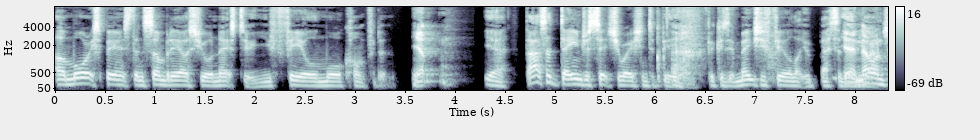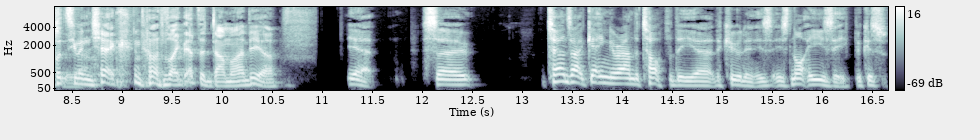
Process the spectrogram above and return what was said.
are more experienced than somebody else you're next to, you feel more confident. yep. Yeah, that's a dangerous situation to be in because it makes you feel like you're better. Yeah, than no one puts you actually in check. No one's like, that's a dumb idea. Yeah. So turns out getting around the top of the uh, the Cuillin is is not easy because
